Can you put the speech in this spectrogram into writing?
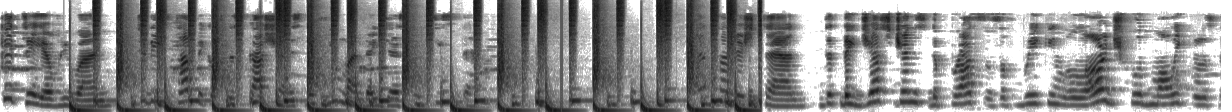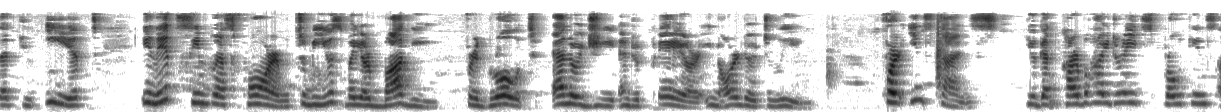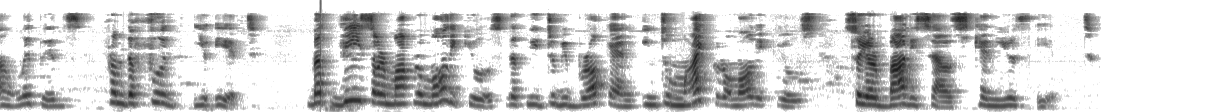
Good day, everyone. Today's topic of discussion is the human digestive system. Let's understand that digestion is the process of breaking large food molecules that you eat in its simplest form to be used by your body for growth, energy, and repair in order to live. For instance, you get carbohydrates, proteins, and lipids from the food you eat. But these are macromolecules that need to be broken into micromolecules so your body cells can use it.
